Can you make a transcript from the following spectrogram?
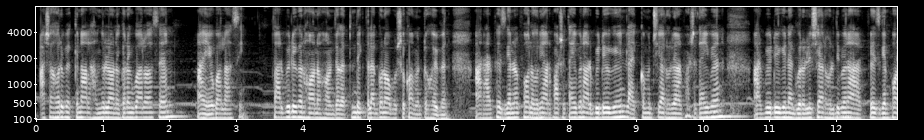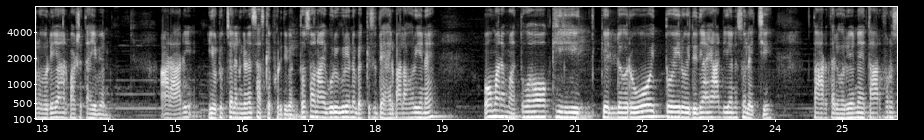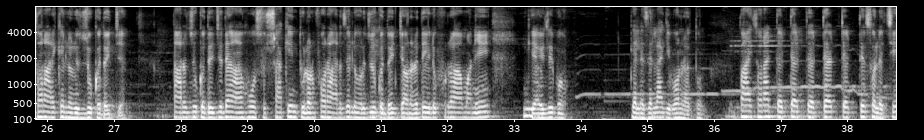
আশা করি কিনা আলহামদুলিল্লাহ অনেক অনেক ভালো আছেন। আমিও ভালো আছি। তার ভিডিও গান হন হন জায়গা তুমি দেখতে লাগবেন, অবশ্যই কমেন্টও হইবেন। আর আর ফেস গেনের ফলো হরি আর পাশে তাইবেন আর ভিডিও গেন লাইক কমেন্ট শেয়ার হরি আর পাশে তাইবেন আর ভিডিও গেন একবার হলে শেয়ার হরে দিবেন। আর ফেস গেন ফলো হরি আর পাশে তাইবেন আর আর ইউটিউব চ্যানেল গেনে সাবস্ক্রাইব করে দিবেন। তো সনাই ঘুরি ঘুরি এনে ব্যাগ কিছু দেহের বালা হরি এনে। ও মানে মা, তো কি কেলে ওই তৈ রই দিদি আমি আডি এনে চলেছি তাড়াতাড়ি হরি এনে, তারপরে সন আর কেলে জুকে দইছে তার জুকে দইছে দে হসুর শাকিন, তুলন, ফর, আর যে লোর জুকে দইছে অনারে দেখলে পুরা মানে গিয়া হয়ে যাব কেলে যে লাগিব না তুন। তো আইসন আর টেট টেট টেট টেট টেটতে চলেছি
